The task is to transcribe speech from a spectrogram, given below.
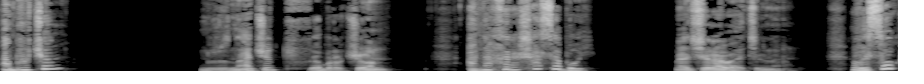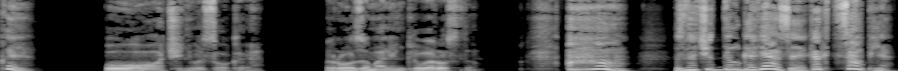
обручен? — Значит, обручен. — Она хороша собой? — Очаровательно. — Высокая? — Очень высокая. Роза маленького роста. «Ага, значит, долговязая, как цапля!»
